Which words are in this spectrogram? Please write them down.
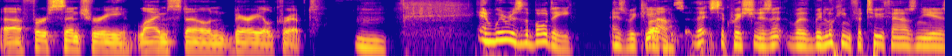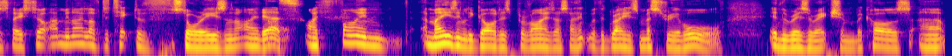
uh, first century limestone burial crypt. Mm. And where is the body? As we close. Yeah. That's the question, isn't it? We've been looking for 2,000 years. They still, I mean, I love detective stories, and I, yes. I find amazingly God has provided us, I think, with the greatest mystery of all in the resurrection because uh,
